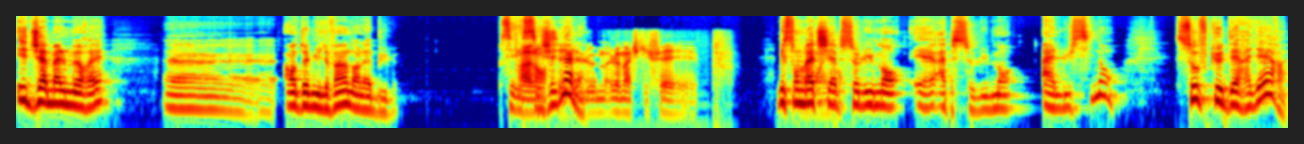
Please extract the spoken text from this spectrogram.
et Jamal Murray euh, en 2020 dans la bulle. C'est ah génial. Le, match qu'il fait. Mais son match est absolument, est absolument hallucinant. Sauf que derrière,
